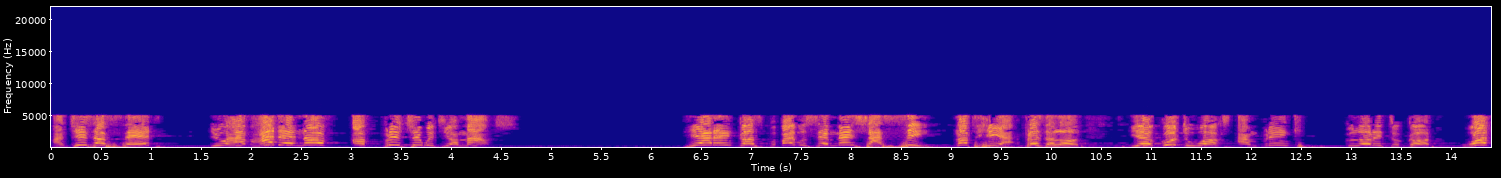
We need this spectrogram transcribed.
And Jesus said, you have had enough of preaching with your mouth. Hearing gospel. Bible says men shall see, not hear. Praise the Lord. Your good works and bring glory to God. What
